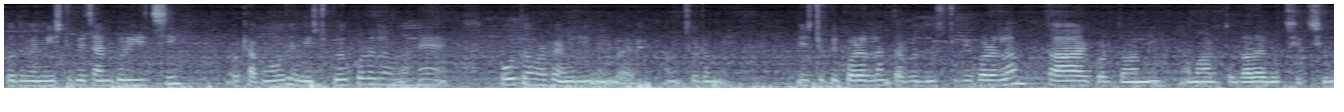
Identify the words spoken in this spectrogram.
প্রথমে মিষ্টিকে চান করিয়েছি। ও ঠাকুমা বলছে মিষ্টিকেও করালাম। না হ্যাঁ ও তো আমার ফ্যামিলি মেম্বার আমার ছোটো মেয়ে। মিষ্টিকে করালাম, তারপর দুষ্টুকে করালাম। তারপর তো আমি, আমার তো দাদা গুছির ছিল।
